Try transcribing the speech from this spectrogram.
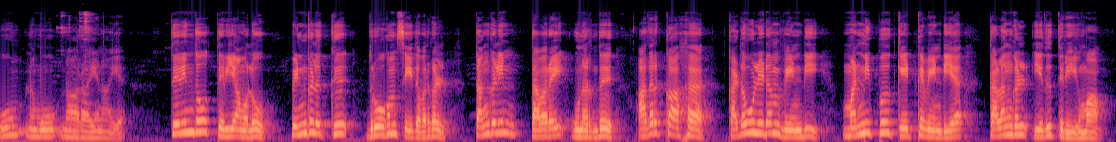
ஓம் நமோ நாராயணாய. தெரிந்தோ தெரியாமலோ பெண்களுக்கு துரோகம் செய்தவர்கள் தங்களின் தவறை உணர்ந்து அதற்காக கடவுளிடம் வேண்டி மன்னிப்பு கேட்க வேண்டிய தலங்கள் எது தெரியுமா?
